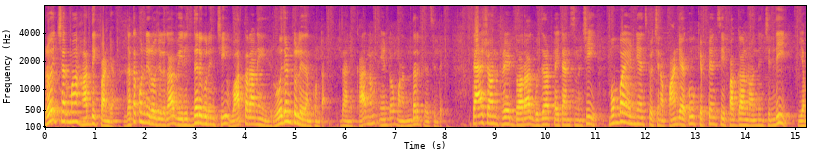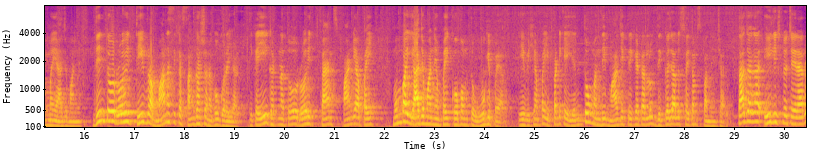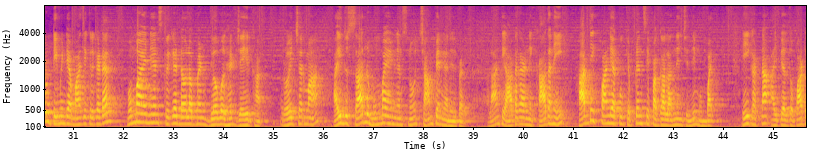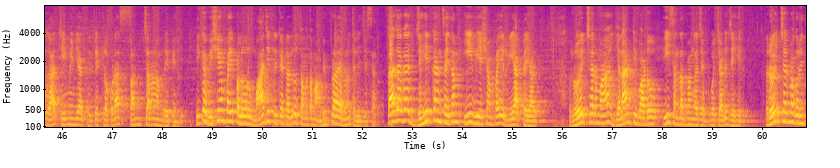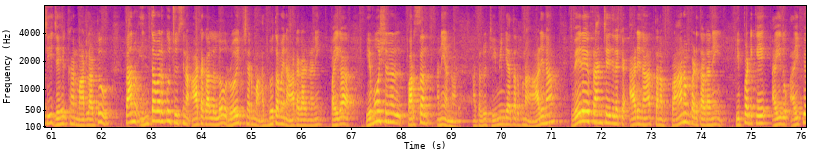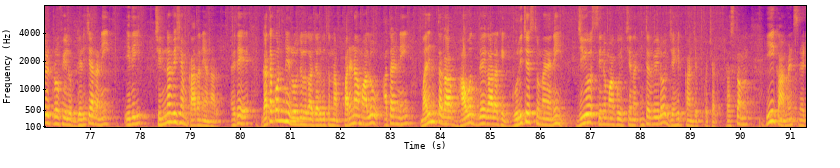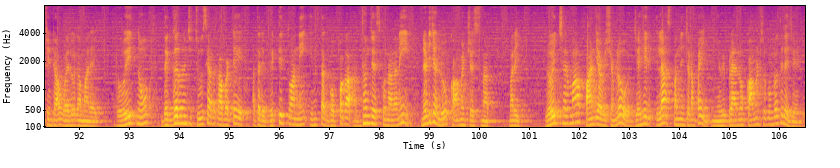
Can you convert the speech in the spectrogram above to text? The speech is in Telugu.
రోహిత్ శర్మ హార్దిక్ పాండ్యా. గత కొన్ని రోజులుగా వీరిద్దరి గురించి వార్తరాని రోజంటూ లేదనుకుంటా. దానికి కారణం ఏంటో మనందరికీ తెలిసిందే. క్యాష్ ఆన్ ట్రేడ్ ద్వారా గుజరాత్ టైటాన్స్ నుంచి ముంబై ఇండియన్స్కి వచ్చిన పాండ్యాకు కెప్టెన్సీ పగ్గాలను అందించింది ఎంఐ యాజమాన్యం. దీంతో రోహిత్ తీవ్ర మానసిక సంఘర్షణకు గురయ్యాడు. ఇక ఈ ఘటనతో రోహిత్ ఫ్యాన్స్ పాండ్యాపై ముంబై యాజమాన్యంపై కోపంతో ఊగిపోయారు. ఈ విషయంపై ఇప్పటికే ఎంతో మంది మాజీ క్రికెటర్లు దిగ్గజాలు సైతం స్పందించారు. తాజాగా ఈ లిస్టులో చేరారు టీమిండియా మాజీ cricketer Mumbai Indians cricket development global head Zaheer Khan. Rohit Sharma ఐదు సార్లు ముంబై ఇండియన్స్ను ఛాంపియన్గా నిలిపాడు. అలాంటి ఆటగాడిని కాదని హార్దిక్ పాండ్యాకు కెప్టెన్సీ పగ్గాలు అందించింది ముంబై. ఈ ఘటన ఐపీఎల్తో పాటుగా టీమిండియా క్రికెట్లో కూడా సంచలనం రేపింది. ఇక విషయంపై పలువురు మాజీ క్రికెటర్లు తమ తమ అభిప్రాయాలను తెలియజేశారు. తాజాగా జహీర్ ఖాన్ సైతం ఈ విషయంపై రియాక్ట్ అయ్యాడు. రోహిత్ శర్మ ఎలాంటి వాడో ఈ సందర్భంగా చెప్పుకొచ్చాడు జహీర్. రోహిత్ శర్మ గురించి జహీర్ ఖాన్ మాట్లాడుతూ తాను ఇంతవరకు చూసిన ఆటగాళ్ళలో రోహిత్ శర్మ అద్భుతమైన ఆటగాడనని పైగా ఎమోషనల్ పర్సన్ అని అన్నాడు. అతడు టీమిండియా తరపున ఆడినా వేరే ఫ్రాంచైజీలకి ఆడినా తన ప్రాణం పెడతాడని ఇప్పటికే ఐదు ఐపీఎల్ ట్రోఫీలు గెలిచాడని ఇది చిన్న విషయం కాదని అన్నాడు. అయితే గత కొన్ని రోజులుగా జరుగుతున్న పరిణామాలు అతన్ని మరింతగా భావోద్వేగాలకి గురి చేస్తున్నాయని జియో సినిమాకు ఇచ్చిన ఇంటర్వ్యూలో జహీర్ ఖాన్ చెప్పుకొచ్చాడు. ప్రస్తుతం ఈ కామెంట్స్ నెట్టింట వైరల్గా మారాయి. రోహిత్ను దగ్గర నుంచి చూశాడు కాబట్టే అతడి వ్యక్తిత్వాన్ని ఇంత గొప్పగా అర్థం చేసుకున్నాడని నెటిజన్లు కామెంట్ చేస్తున్నారు. మరి రోహిత్ శర్మ పాండ్యా విషయంలో జహీర్ ఇలా స్పందించడంపై మీ అభిప్రాయంలో కామెంట్స్ రూపంలో తెలియజేయండి.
